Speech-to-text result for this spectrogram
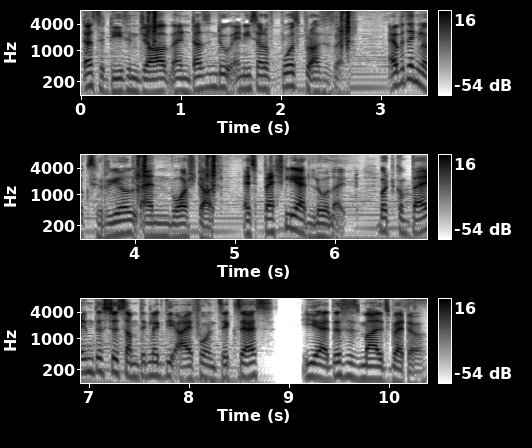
does a decent job and doesn't do any sort of post processing. Everything looks real and washed out. especially at low light. But comparing this to something like the iPhone 6s, yeah, this is miles better.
